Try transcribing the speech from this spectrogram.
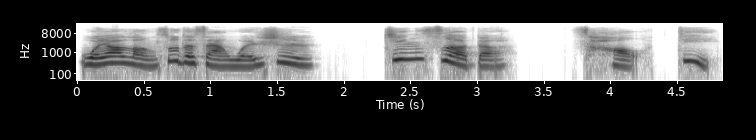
我要朗诵的散文是《金色的草地》。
